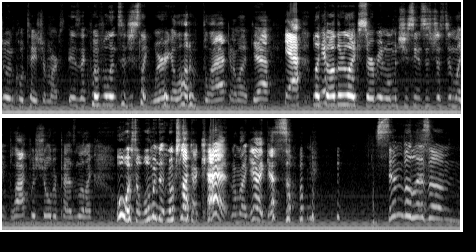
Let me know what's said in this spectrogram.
Doing quotation marks is equivalent to just like wearing a lot of black and I'm like yeah Yeah. like the other like Serbian woman she sees is just in like black with shoulder pads and they're like oh it's a woman that looks like a cat and I'm like yeah I guess so Symbolism.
